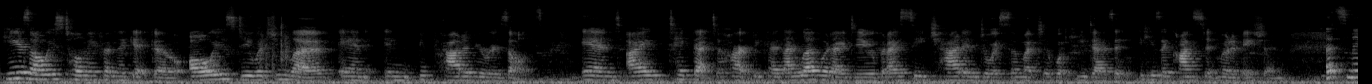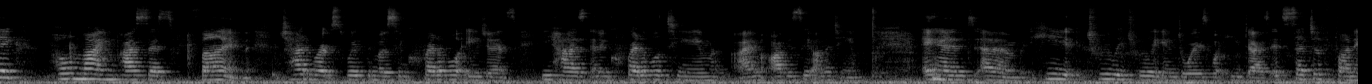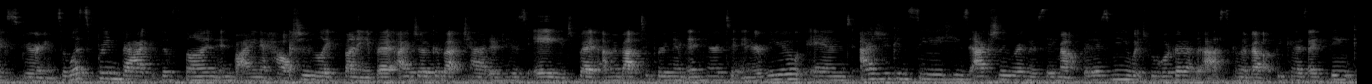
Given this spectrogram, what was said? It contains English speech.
He has always told me from the get go always do what you love and, and be proud of your results. And I take that to heart because I love what I do, but I see Chad enjoy so much of what he does. It, he's a constant motivation. Let's make home buying process fun. Chad works with the most incredible agents. He has an incredible team. I'm obviously on the team and um, he truly truly enjoys what he does it's such a fun experience so let's bring back the fun in buying a house actually really funny but i joke about chad and his age but i'm about to bring him in here to interview and as you can see he's actually wearing the same outfit as me which we're going to have to ask him about because i think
